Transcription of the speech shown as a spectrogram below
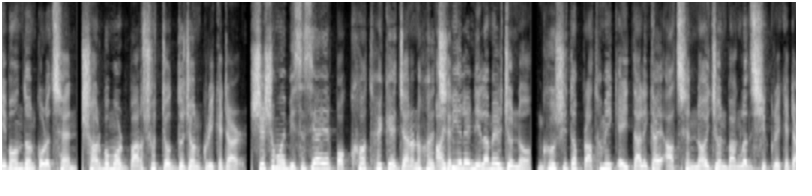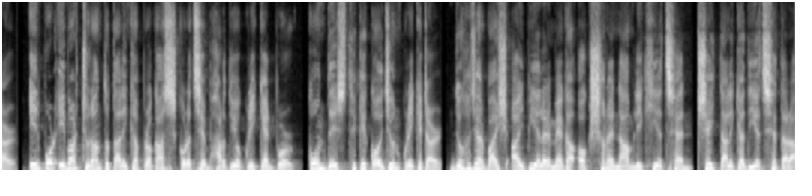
নিবন্ধন করেছেন সর্বমোট বারোশো জন ক্রিকেটার। সে সময় বিসিসিআই এর পক্ষ থেকে জানানো হয়েছে আইপিএল এর নিলামের জন্য ঘোষিত প্রাথমিক এই তালিকায় আছেন নয় জন বাংলাদেশি ক্রিকেটার। show. এরপর এবার চূড়ান্ত তালিকা প্রকাশ করেছে ভারতীয় ক্রিকেট বোর্ড। কোন দেশ থেকে কয়জন ক্রিকেটার দু আইপিএল এর মেগা অকশনে নাম লিখিয়েছেন, সেই তালিকা দিয়েছে তারা।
